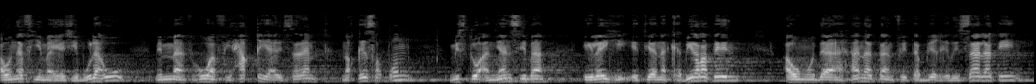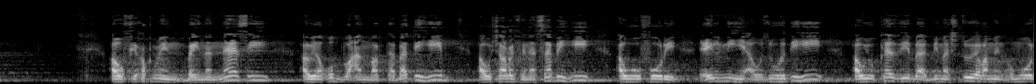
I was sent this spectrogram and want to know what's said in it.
أو نفي ما يجب له مما هو في حقه عليه السلام نقيصة مثل أن ينسب إليه إتيان كبيرة أو مداهنة في تبليغ رسالة أو في حكم بين الناس أو يغض عن مرتبته أو شرف نسبه أو وفور علمه أو زهده أو يكذب بما اشتهر من أمور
